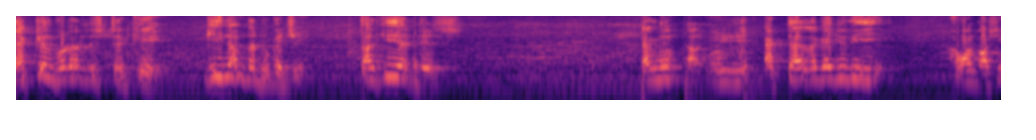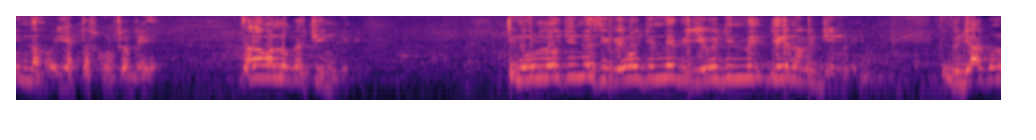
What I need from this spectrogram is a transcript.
অ্যাকচুয়াল ভোটার লিস্টে কে, কী নামটা ঢুকেছে, তার কি অ্যাড্রেস একদম একটা এলাকায় যদি আমার বাসিন্দা হই একটা সংসদে তারা আমার লোকরা চিনবে। তৃণমূলও চিনবে, সিপিএমও চিনবে, বিজেপিও চিনবে, যে কোনো চিনবে। কিন্তু যার কোনো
